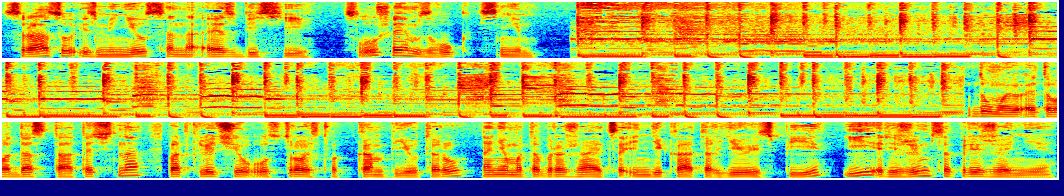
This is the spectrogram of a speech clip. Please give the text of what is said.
сразу изменился на SBC. Слушаем звук с ним. Думаю, этого достаточно. Подключил устройство к компьютеру. На нем отображается индикатор USB и режим сопряжения.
